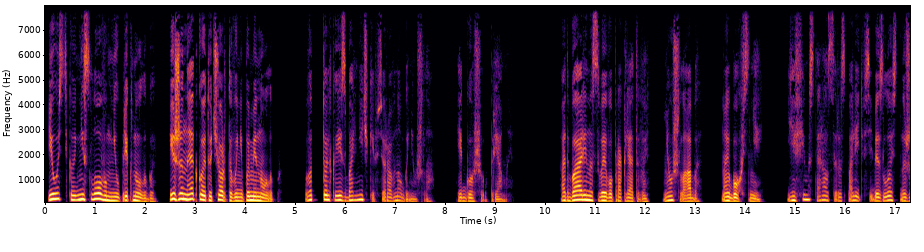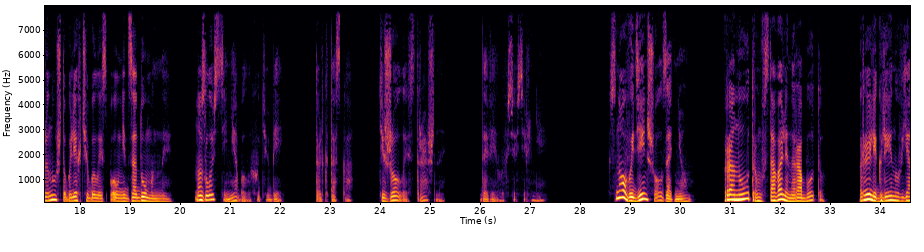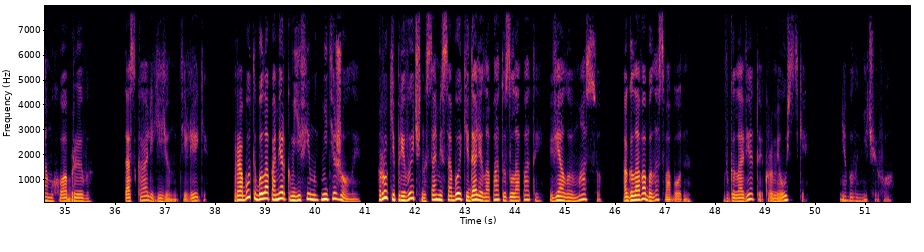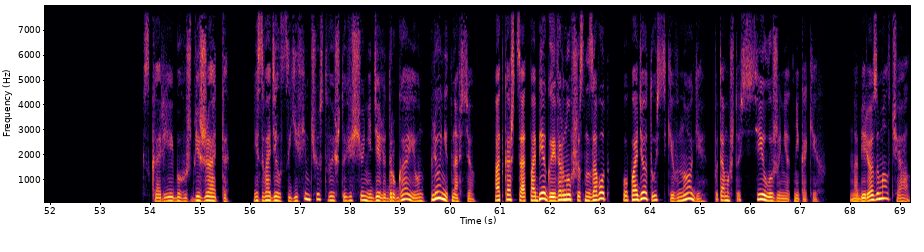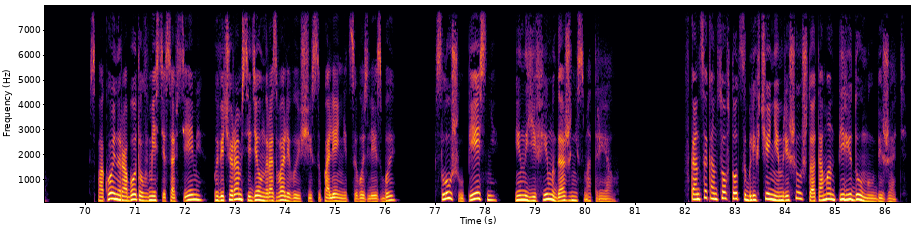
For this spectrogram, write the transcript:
и Устька ни словом не упрекнула бы, и Женетку эту чертову не помянула бы. Вот только из больнички все равно бы не ушла, и Гоша упрямая. От барина своего проклятого не ушла бы, но и бог с ней. Ефим старался распалить в себе злость на жену, чтобы легче было исполнить задуманные. Но злости не было, хоть убей. Только тоска, тяжелая, страшная, давила все сильнее. Снова день шел за днем. Рано утром вставали на работу, рыли глину в ямах у обрыва, таскали ее на телеге. Работа была по меркам Ефима не тяжелая. Руки привычно сами собой кидали лопату за лопатой вялую массу, а голова была свободна. В голове-то, кроме устьки, не было ничего. «Скорей бы уж бежать-то!» — изводился Ефим, чувствуя, что еще неделю-другая, и он плюнет на все, откажется от побега и, вернувшись на завод, упадет устьки в ноги, потому что сил уже нет никаких. Но Береза молчал. Спокойно работал вместе со всеми, по вечерам сидел на разваливающейся поленнице возле избы, слушал песни и на Ефима даже не смотрел. В конце концов, тот с облегчением решил, что атаман передумал бежать.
